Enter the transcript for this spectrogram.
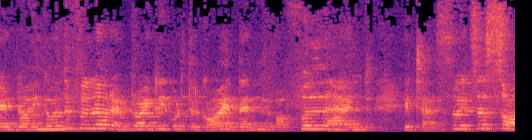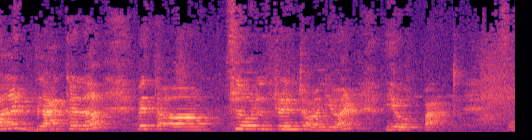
and இங்கே வந்து ஃபுல்லாக ஒரு எம்ப்ராய்டரி கொடுத்துருக்கோம். And then full hand it has so it's a solid black colour with floral print on your yoke pad so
